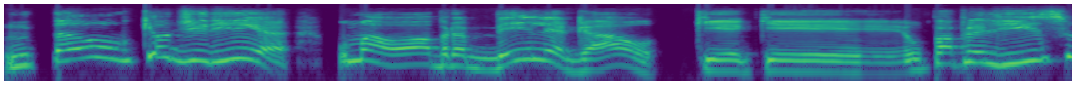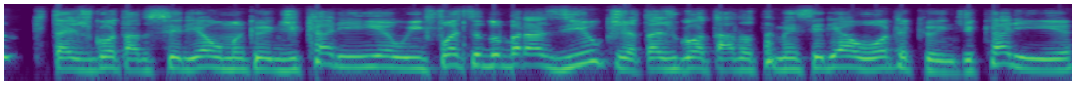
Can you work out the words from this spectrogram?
então, o que eu diria? Uma obra bem legal que, que o próprio Elísio, que está esgotado, seria uma que eu indicaria. O Infância do Brasil, que já está esgotado, também seria outra que eu indicaria.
